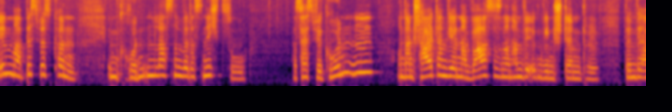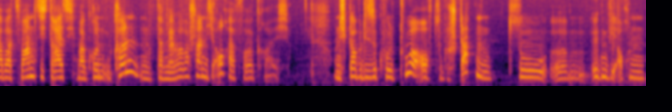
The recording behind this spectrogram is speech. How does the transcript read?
immer, bis wir es können. Im Gründen lassen wir das nicht zu. Das heißt, wir gründen und dann scheitern wir und dann war es das und dann haben wir irgendwie einen Stempel. Wenn wir aber 20, 30 Mal gründen könnten, dann wären wir wahrscheinlich auch erfolgreich. Und ich glaube, diese Kultur auch zu gestatten, zu ähm, irgendwie auch ein,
